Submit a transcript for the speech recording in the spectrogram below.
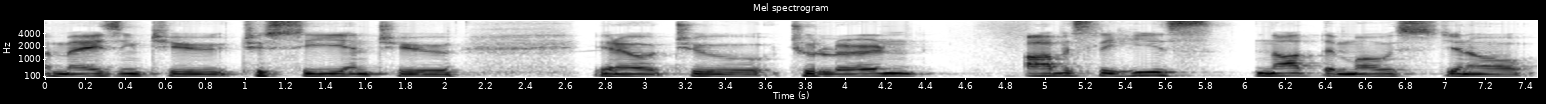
amazing to to see and to you know to to learn. Obviously, he's not the most you know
